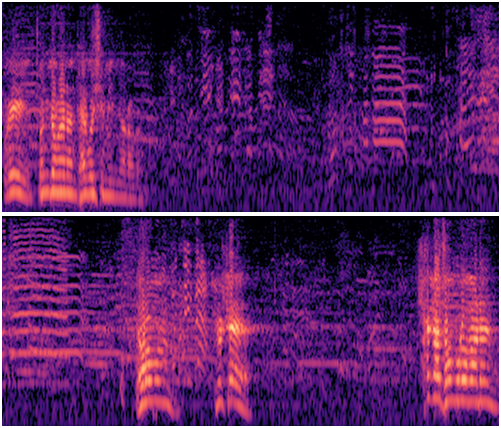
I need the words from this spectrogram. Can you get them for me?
우리 존경하는 대구 시민 여러분. 여러분, 이렇게 해가 저물어가는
